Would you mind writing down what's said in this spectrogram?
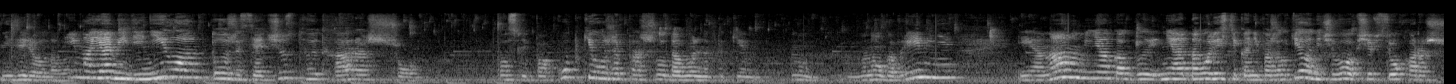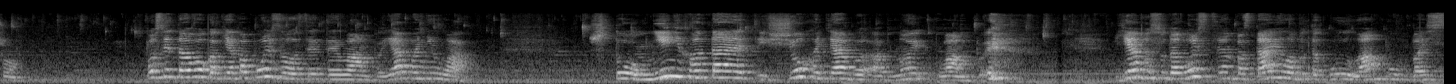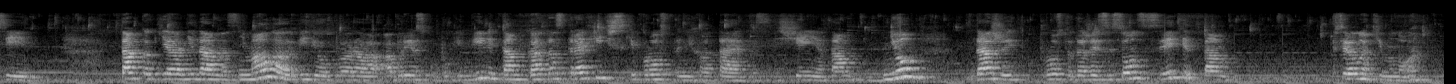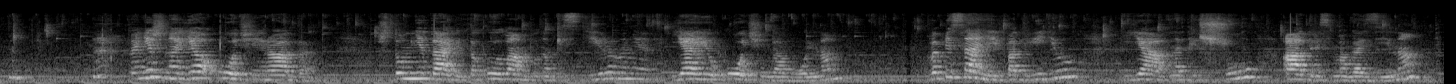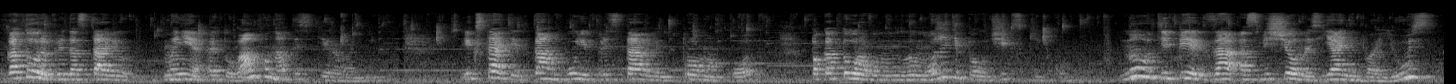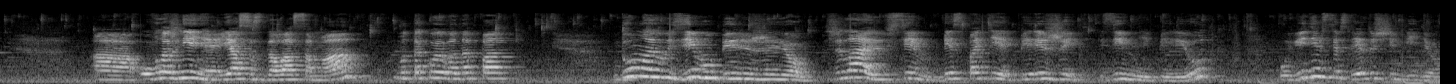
не зеленого. И моя мединила тоже себя чувствует хорошо. После покупки уже прошло довольно-таки ну, много времени. И она у меня как бы ни одного листика не пожелтела, ничего, вообще все хорошо. После того, как я попользовалась этой лампой, я поняла, что мне не хватает еще хотя бы одной лампы. Я бы с удовольствием поставила бы такую лампу в бассейн. Так как я недавно снимала видео про обрезку бугенвилли, там катастрофически просто не хватает освещения. Там днем, даже просто даже если солнце светит, там все равно темно. Конечно, я очень рада, что мне дали такую лампу на тестирование. Я ее очень довольна. В описании под видео я напишу адрес магазина, который предоставил мне эту лампу на тестирование. И, кстати, там будет представлен промокод, по которому вы можете получить скидку. Ну, теперь за освещенность я не боюсь. А, увлажнение я создала сама. Вот такой водопад. Думаю, зиму переживем. Желаю всем без потерь пережить зимний период. Увидимся в следующем видео.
